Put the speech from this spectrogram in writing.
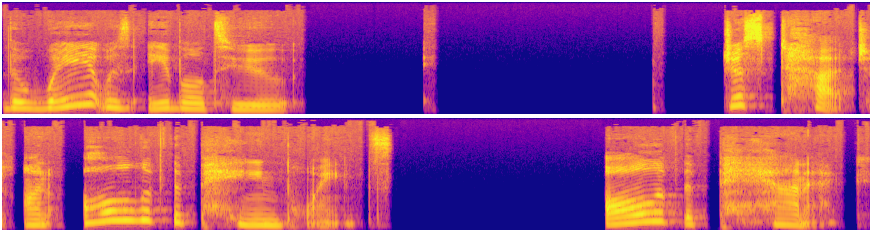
the way it was able to just touch on all of the pain points, all of the panic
